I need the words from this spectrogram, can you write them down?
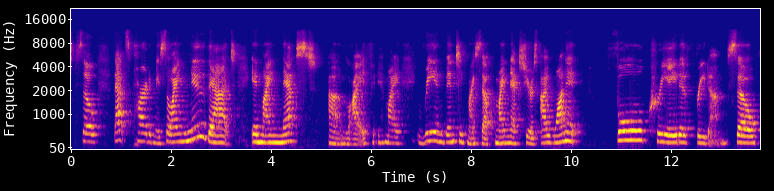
So that's part of me. So I knew that in my next um, life, in my reinventing myself, my next years, I wanted full creative freedom. So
